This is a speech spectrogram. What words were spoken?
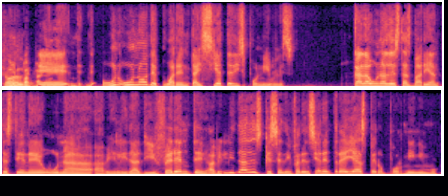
Son papas. Eh, de- de- un- uno de 47 disponibles. Cada una de estas variantes tiene una habilidad diferente, habilidades que se diferencian entre ellas, pero por mínimo.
